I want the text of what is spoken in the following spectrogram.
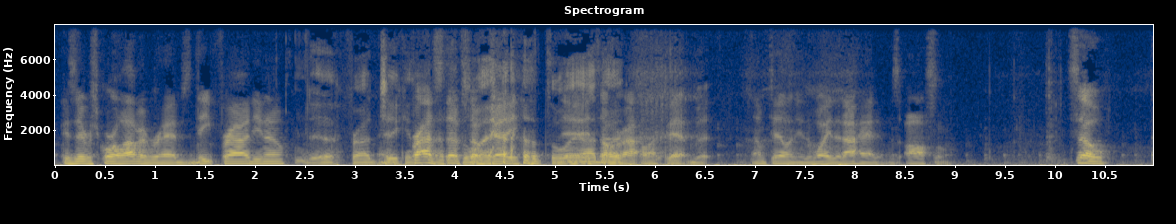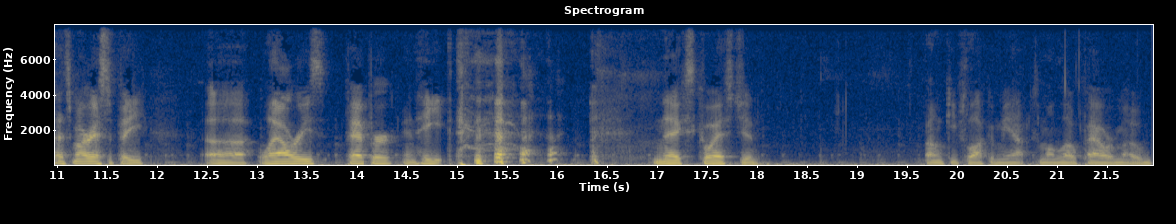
because every squirrel I've ever had is deep fried. You know, yeah, fried chicken. fried That's stuff's way- okay. That's the way yeah, it's all like that, but I'm telling you, the way that I had it was awesome. So that's my recipe: uh, Lowry's, pepper, and heat. Next question. Phone keeps locking me out because I'm on low power mode.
